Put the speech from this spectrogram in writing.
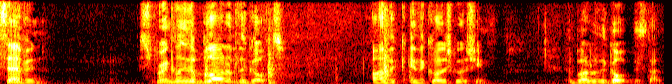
Seven, sprinkling the blood of the goat on the in the Kodesh Kodeshim. The blood of the goat this time.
